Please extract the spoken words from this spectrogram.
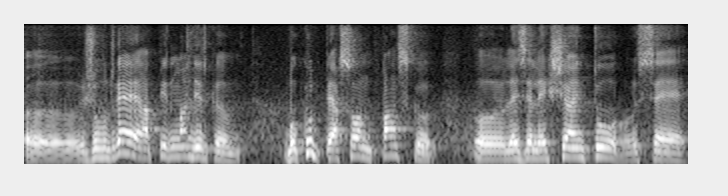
Euh, je voudrais rapidement dire que beaucoup de personnes pensent que les élections un tour, c'est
